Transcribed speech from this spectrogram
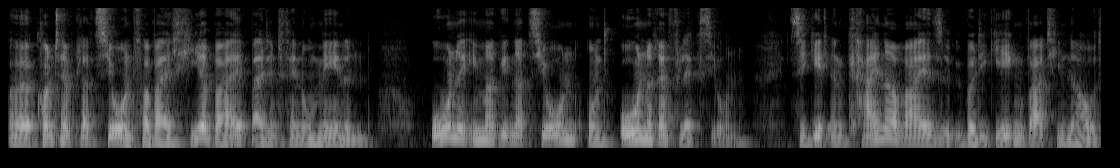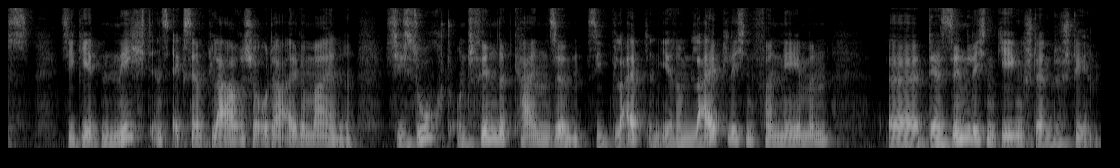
äh, Kontemplation verweilt hierbei bei den Phänomenen, ohne Imagination und ohne Reflexion. Sie geht in keiner Weise über die Gegenwart hinaus. Sie geht nicht ins Exemplarische oder Allgemeine. Sie sucht und findet keinen Sinn. Sie bleibt in ihrem leiblichen Vernehmen äh, der sinnlichen Gegenstände stehen.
